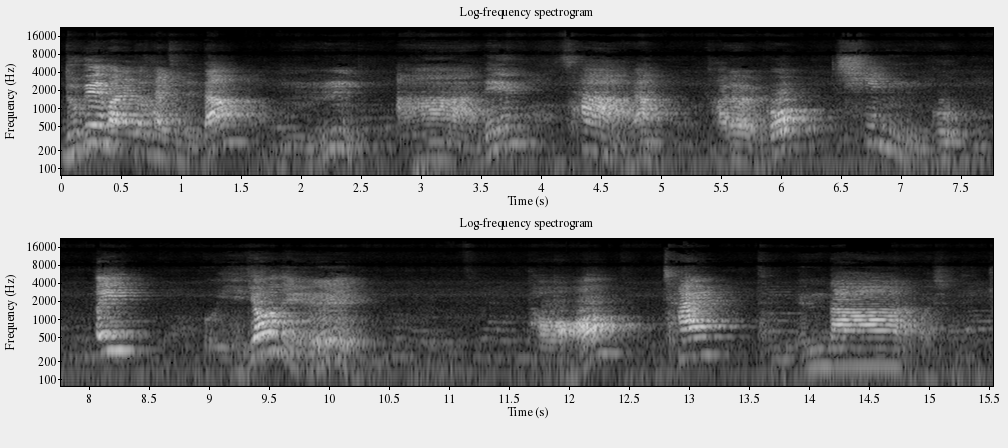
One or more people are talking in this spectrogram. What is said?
누구의 말을 더 잘 듣는다? 음, 아는 사람, 가로 열고 친구의 의견을 더 잘 듣는다 라고 하시면 되죠.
